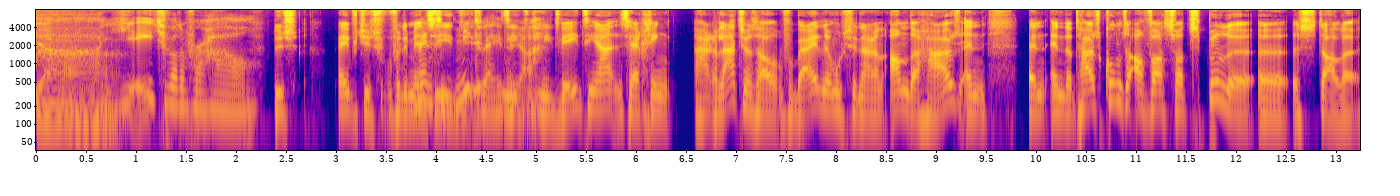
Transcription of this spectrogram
ja. jeetje, wat een verhaal. Dus eventjes voor de mensen, Mensen die het niet weten, Niet, ja. niet weten, ja. Zij ging, haar relatie was al voorbij. Dan moest ze naar een ander huis. En, en, en dat huis kon ze alvast wat spullen eh, stallen.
